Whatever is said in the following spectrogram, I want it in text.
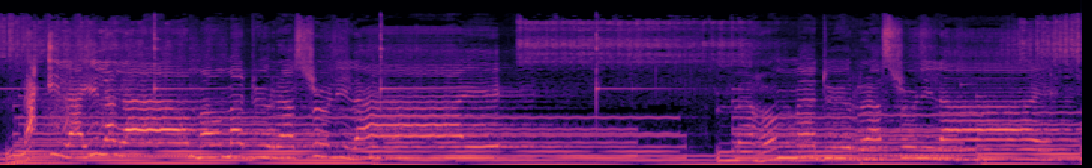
Rasulillah, eh. Muhammadu Rasulillah. Eh. Muhammadu Rasulillah.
